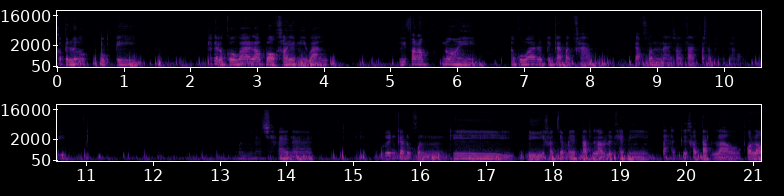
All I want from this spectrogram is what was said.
ก็เป็นเรื่องปกติถ้าเกิดเรากลัวว่าเราบอกเขาอย่างนี้ว่า" เฮ้ยฟังเราหน่อย"เรากลัวว่าจะเป็นการบังคับ แล้วคนนั้นเขาตัดความสัมพันธ์กับเราอุ๊ยมันไม่น่าใช่นะ เพื่อนกันหรือคนที่ดีเขาจะไม่ตัดเราเรื่องแค่นี้ แต่ถ้าเกิดเขาตัดเรา เพราะเรา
